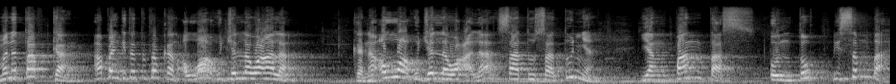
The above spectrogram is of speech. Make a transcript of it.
Menetapkan apa yang kita tetapkan Allah Jalla wa ala karena Allah Jalla wa'ala satu-satunya yang pantas untuk disembah.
